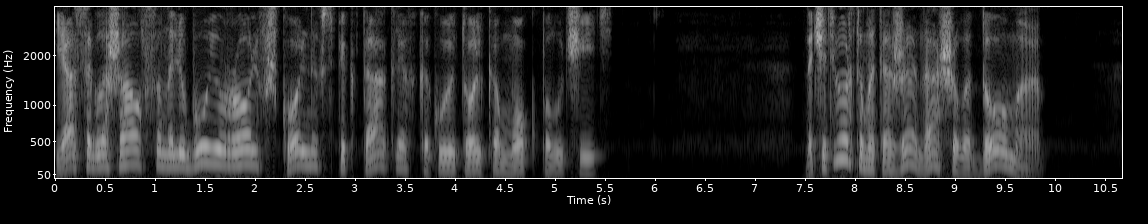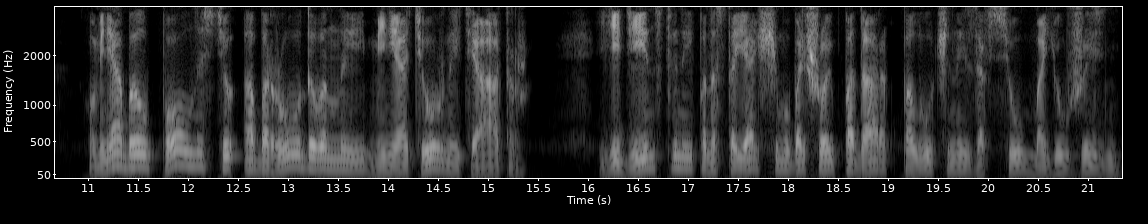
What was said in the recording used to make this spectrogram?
Я соглашался на любую роль в школьных спектаклях, какую только мог получить. На четвертом этаже нашего дома у меня был полностью оборудованный миниатюрный театр, единственный по-настоящему большой подарок, полученный за всю мою жизнь.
